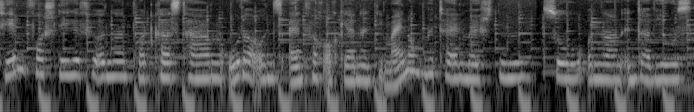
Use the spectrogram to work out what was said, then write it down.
Themenvorschläge für unseren Podcast haben oder uns einfach auch gerne die Meinung mitteilen möchten zu unseren Interviews,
